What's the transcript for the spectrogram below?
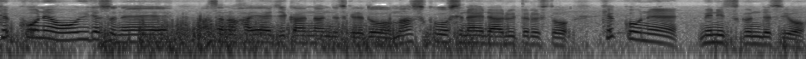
結構ね、多いですね。朝の早い時間なんですけれど、マスクをしないで歩いてる人、結構ね、目につくんですよ。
